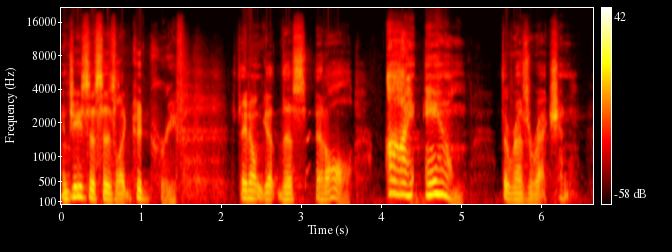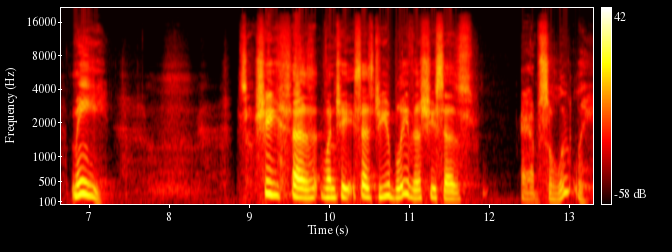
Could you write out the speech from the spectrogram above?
And Jesus is like, Good grief. They don't get this at all. I am the resurrection. Me. So she says, when she says, Do you believe this? She says, Absolutely.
